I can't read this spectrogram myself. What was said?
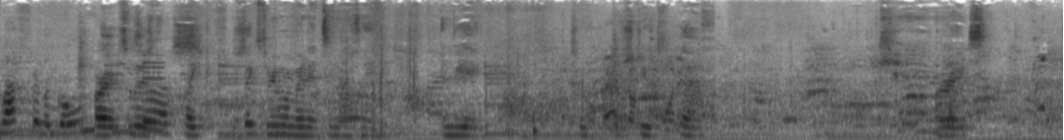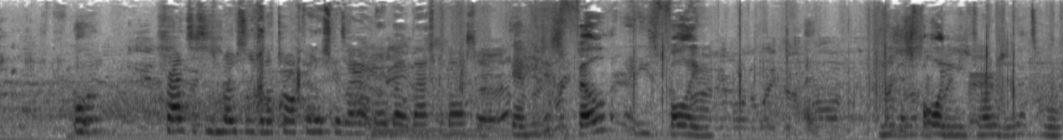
left for the goalie. All right, so there's Jesus. like there's like three more minutes in that thing, NBA. So let's do that. All right. Oh, Francis is mostly gonna talk for this because I don't know about basketball, so. damn! He just fell and he's falling. He's just falling and he throws it. That's cool.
